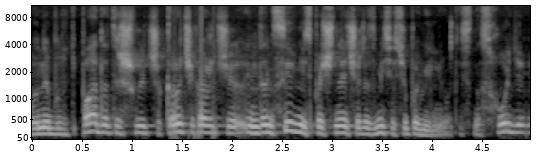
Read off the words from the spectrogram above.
вони будуть падати швидше. Коротше кажучи, інтенсивність почне через місяць уповільнюватись на сході.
